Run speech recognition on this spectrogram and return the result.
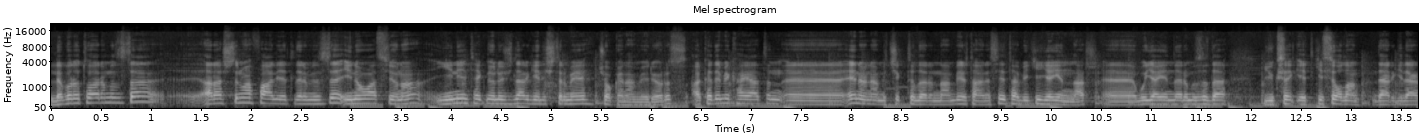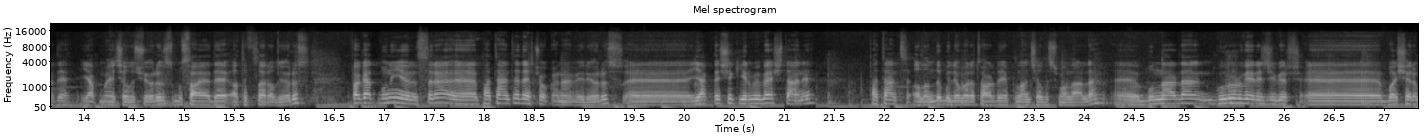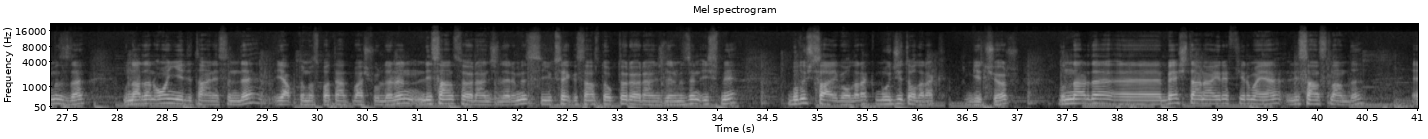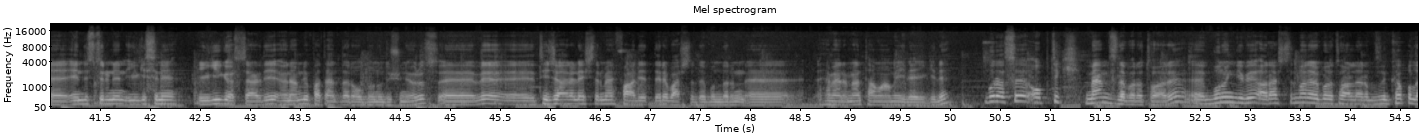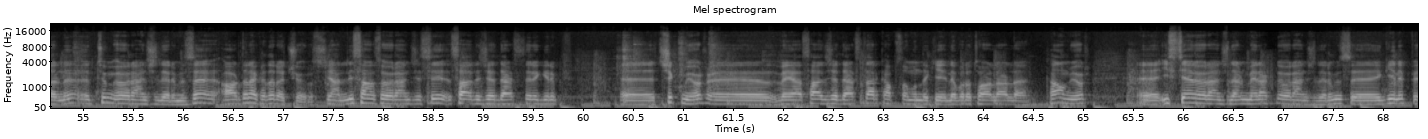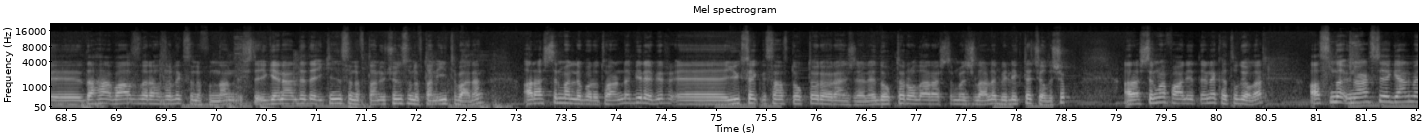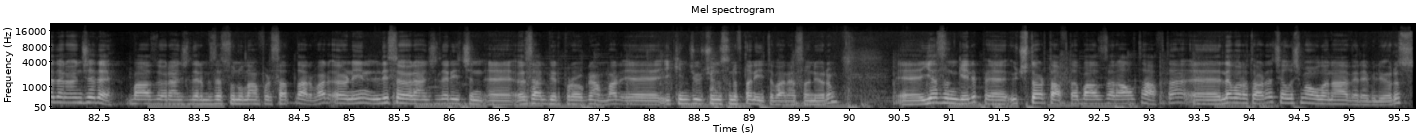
Laboratuvarımızda, e, araştırma faaliyetlerimizde inovasyona, yeni teknolojiler geliştirmeye çok önem veriyoruz. Akademik hayatın e, en önemli çıktılarından bir tanesi tabii ki yayınlar. E, Bu yayınlarımızı da yüksek etkisi olan dergilerde yapmaya çalışıyoruz. Bu sayede atıflar alıyoruz. Fakat bunun yanı sıra patente de çok önem veriyoruz. Yaklaşık 25 tane patent alındı bu laboratuvarda yapılan çalışmalarla. Ee, Bunlardan gurur verici bir e, başarımız da bunlardan 17 tanesinde yaptığımız patent başvuruların lisans öğrencilerimiz, yüksek lisans doktor öğrencilerimizin ismi buluş sahibi olarak, mucit olarak geçiyor. Bunlar da 5 tane ayrı firmaya lisanslandı. Ee, Endüstrinin ilgisini, ilgi gösterdiği önemli patentler olduğunu düşünüyoruz. Ve e, ticarileştirme faaliyetleri başladı bunların e, hemen hemen tamamı ile ilgili. Burası Optik MEMS laboratuvarı. Ee, Bunun gibi araştırma laboratuvarlarımızın kapılarını e, tüm öğrencilerimize ardına kadar açıyoruz. Yani lisans öğrencisi sadece derslere girip e, çıkmıyor e, veya sadece dersler kapsamındaki laboratuvarlarla kalmıyor. E, isteyen öğrenciler, meraklı öğrencilerimiz e, gelip e, daha bazıları hazırlık sınıfından, işte genelde de ikinci sınıftan, üçüncü sınıftan itibaren araştırma laboratuvarında birebir e, yüksek lisans doktor öğrencilerle, doktoralı araştırmacılarla birlikte çalışıp araştırma faaliyetlerine katılıyorlar. Aslında üniversiteye gelmeden önce de bazı öğrencilerimize sunulan fırsatlar var. Örneğin lise öğrencileri için e, özel bir program var. E, ikinci, üçüncü sınıftan itibaren sanıyorum. E, yazın gelip e, 3-4 hafta, bazıları 6 hafta e, laboratuvarda çalışma olanağı verebiliyoruz.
